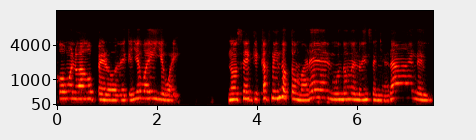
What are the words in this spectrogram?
cómo lo hago, pero de que llego ahí, llego ahí. No sé qué camino tomaré, el mundo me lo enseñará, en el,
